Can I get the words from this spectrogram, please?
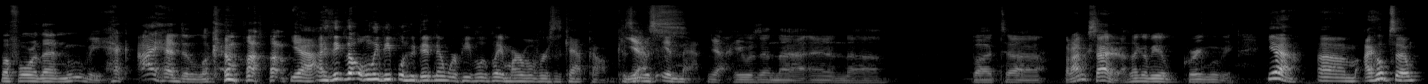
Before that movie, heck, I had to look him up. Yeah, I think the only people who did know were people who play Marvel versus Capcom because he was in that. Yeah, he was in that, and uh, but uh, but I'm excited. I think it'll be a great movie. Yeah, um, I hope so.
